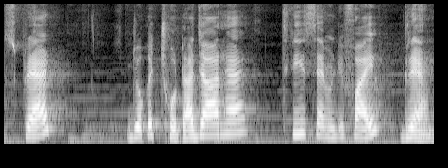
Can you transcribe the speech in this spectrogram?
स्प्रेड जो कि छोटा जार है 375 ग्राम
